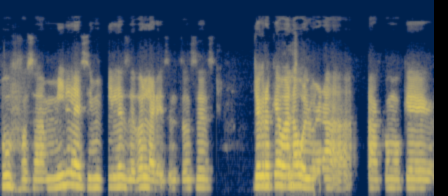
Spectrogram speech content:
o sea, miles y miles de dólares. Entonces, yo creo que van a volver a, como que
